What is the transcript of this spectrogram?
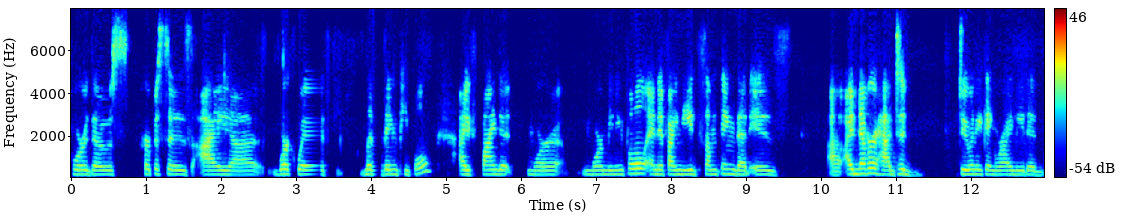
for those purposes, I uh, work with living people. I find it more more meaningful. And if I need something that is, uh, I've never had to do anything where I needed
